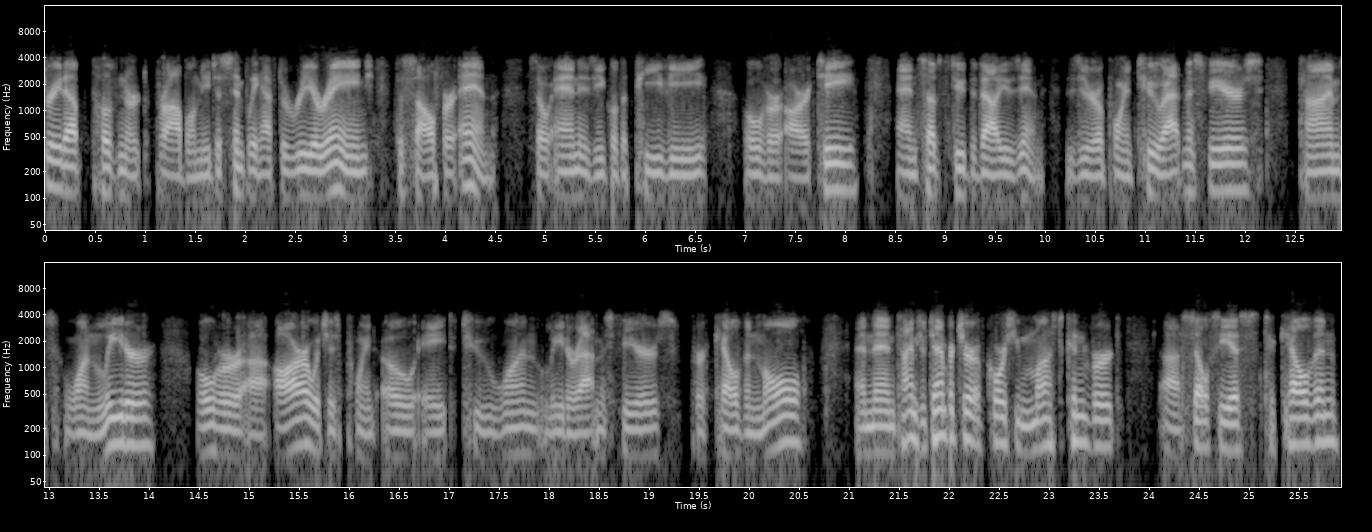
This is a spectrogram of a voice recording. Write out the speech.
straight up Puvnert problem. You just simply have to rearrange to solve for N. So N is equal to PV over RT and substitute the values in. 0.2 atmospheres times 1 liter over uh, R, which is 0.0821 liter atmospheres per Kelvin mole. And then times your temperature, of course, you must convert uh, Celsius to Kelvin.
